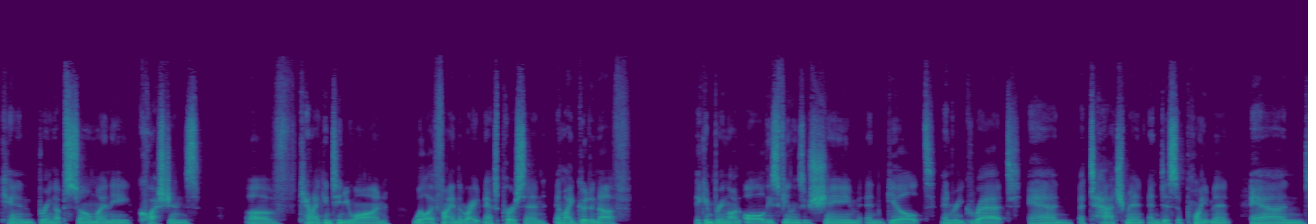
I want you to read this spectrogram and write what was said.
can bring up so many questions of can I continue on? Will I find the right next person? Am I good enough? It can bring on all these feelings of shame and guilt and regret and attachment and disappointment. And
